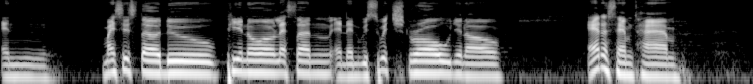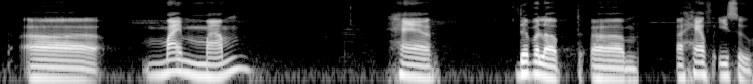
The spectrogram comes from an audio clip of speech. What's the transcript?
and my sister do piano lesson, and then we switch role. You know, at the same time, uh, my mom have developed um, a health issue.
